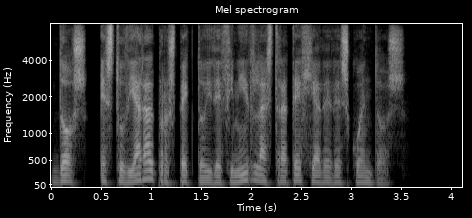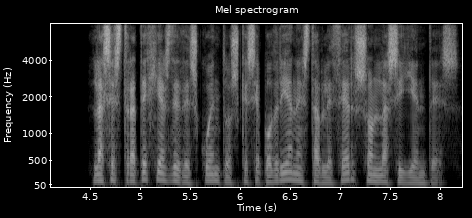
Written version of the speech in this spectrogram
2. Estudiar al prospecto y definir la estrategia de descuentos. Las estrategias de descuentos que se podrían establecer son las siguientes.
